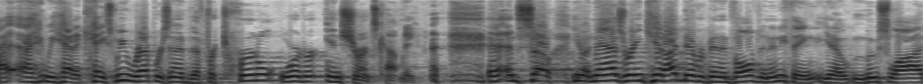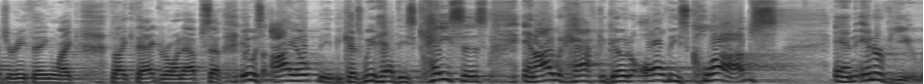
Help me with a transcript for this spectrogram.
I, we had a case. We represented the Fraternal Order Insurance Company. and so, you know, Nazarene kid, I'd never been involved in anything, you know, Moose Lodge or anything like, like that growing up. So it was eye opening because we'd have these cases and I would have to go to all these clubs and interview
